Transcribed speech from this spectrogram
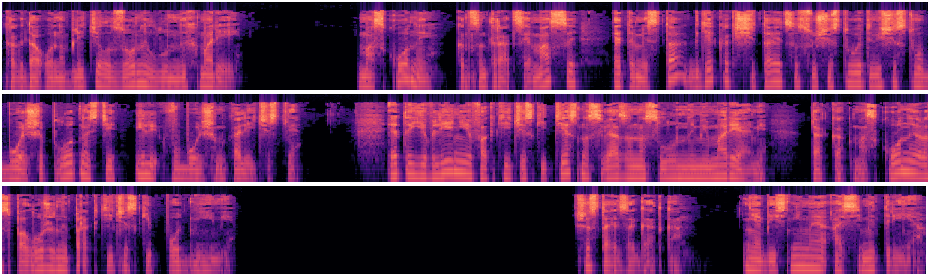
когда он облетел зоны лунных морей. Масконы, концентрация массы, это места, где, как считается, существует вещество большей плотности или в большем количестве. Это явление фактически тесно связано с лунными морями, так как масконы расположены практически под ними. Шестая загадка. Необъяснимая асимметрия.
